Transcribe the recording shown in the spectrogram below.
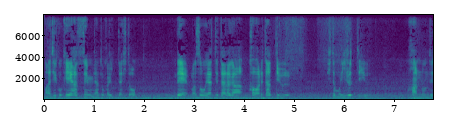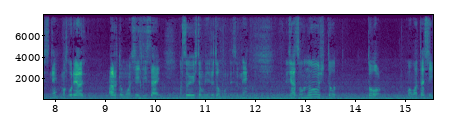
まあ、自己啓発セミナーとか行った人で、まあ、そうやってたらが買われたっていう人もいるっていう反論ですね、まあ、これはあると思うし実際、まあ、そういう人もいると思うんですよね。じゃあその人と、まあ、私、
